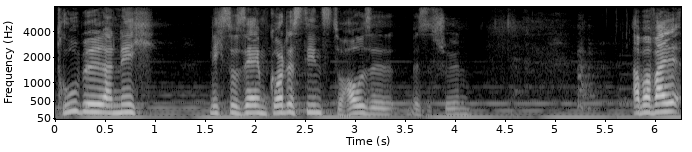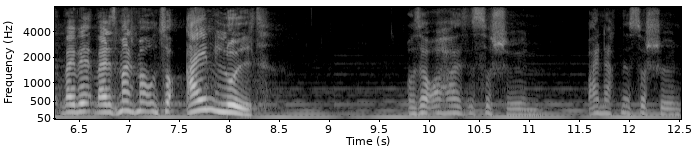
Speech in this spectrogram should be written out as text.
Trubel dann nicht. Nicht so sehr im Gottesdienst. Zu Hause ist es schön. Aber weil, weil, wir, weil es manchmal uns so einlullt und so, oh, es ist so schön. Weihnachten ist so schön.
